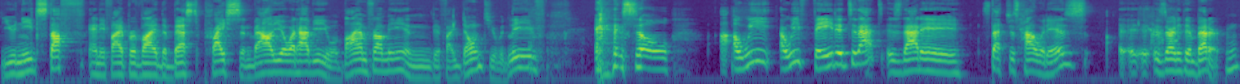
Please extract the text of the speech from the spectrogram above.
you need stuff, and if I provide the best price and value or what have you, you will buy them from me, and if I don't, you would leave. And so, are we are we faded to that? Is that a is that just how it is? Is there anything better?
